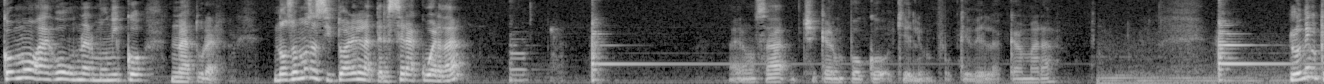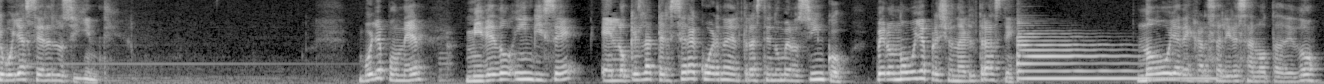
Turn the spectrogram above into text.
¿Cómo hago un armónico natural? Nos vamos a situar en la tercera cuerda vamos a checar un poco aquí el enfoque de la cámara. Lo único que voy a hacer es lo siguiente. Voy a poner mi dedo índice en lo que es la tercera cuerda en el traste número 5, pero no voy a presionar el traste. No voy a dejar salir esa nota de Do.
